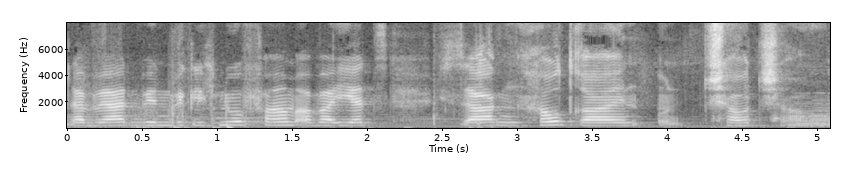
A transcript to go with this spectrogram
Da werden wir wirklich nur farmen. Aber jetzt, ich sagen, haut rein und ciao, ciao.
